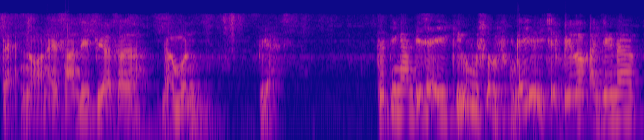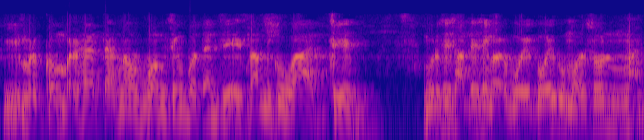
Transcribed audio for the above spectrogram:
tekno nek santri biasa bangun biasa. Jadi nganti saiki usul fikih cek bela Kanjeng Nabi. Mergo merhatekno wong sing potensi Islam niku wajib. Ngurusi santri sing koyo kowe-kowe iku mau sunnah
